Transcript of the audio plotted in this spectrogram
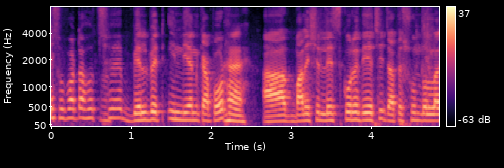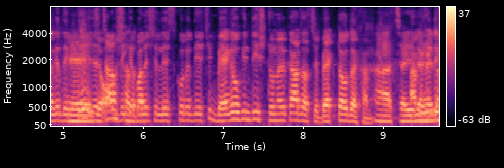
এই সোফাটা হচ্ছে বেলভেট ইন্ডিয়ান কাপড়। হ্যাঁ। আর বালিশের লেস করে দিয়েছি যাতে সুন্দর লাগে দেখতে। এই যে চারদিকে। বালিশের লেস করে দিয়েছি। ব্যাগেও কিন্তু স্টোনের কাজ আছে ব্যাগটাও দেখান। আচ্ছা আমি যদি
